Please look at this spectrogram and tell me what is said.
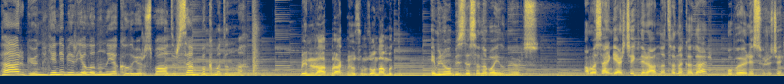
Her gün yeni bir yalanını yakalıyoruz Bahadır. Sen bıkmadın mı? Beni rahat bırakmıyorsunuz ondan bıktım. Emin ol biz de sana bayılmıyoruz. Ama sen gerçekleri anlatana kadar bu böyle sürecek.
